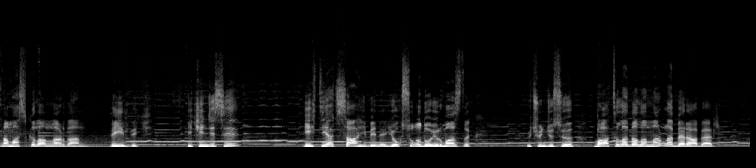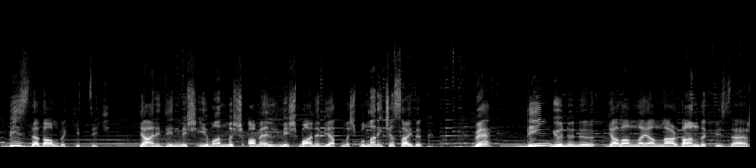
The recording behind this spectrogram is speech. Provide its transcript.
namaz kılanlardan değildik. İkincisi ihtiyaç sahibini, yoksulu doyurmazdık. Üçüncüsü batıla dalanlarla beraber biz de daldık gittik. Yani dinmiş, imanmış, amelmiş, maneviyatmış bunları içe saydık. Ve din gününü yalanlayanlardandık bizler.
